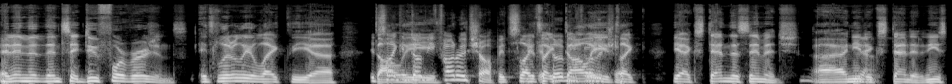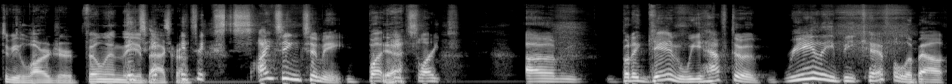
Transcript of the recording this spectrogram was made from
And then then say do four versions. It's literally like the uh, It's DALL-E. like Adobe Photoshop. It's like it's like Adobe DALL-E. Photoshop. It's like yeah, extend this image. Uh, I need to extend it. It needs to be larger. Fill in the it's, it's- background. It's, exciting to me, but Yeah. it's like, um, but again, we have to really be careful about.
